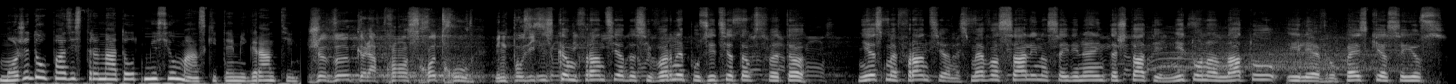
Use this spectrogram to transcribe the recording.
може да опази страната от мюсюлманските емигранти. Искам Франция да си върне позицията в света. Ние сме Франция, не сме васали на Съединените щати, нито на НАТО или Европейския съюз.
